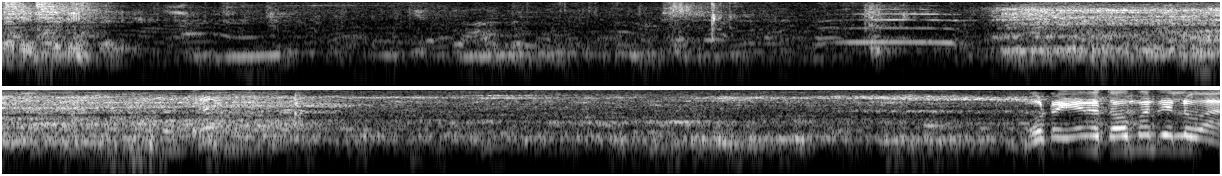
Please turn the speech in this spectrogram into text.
ಸರಿ ಸರಿ ಸರಿ ನೋಡು ಏನು ತಗೊಂಬಂದಿಲ್ವಾ?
